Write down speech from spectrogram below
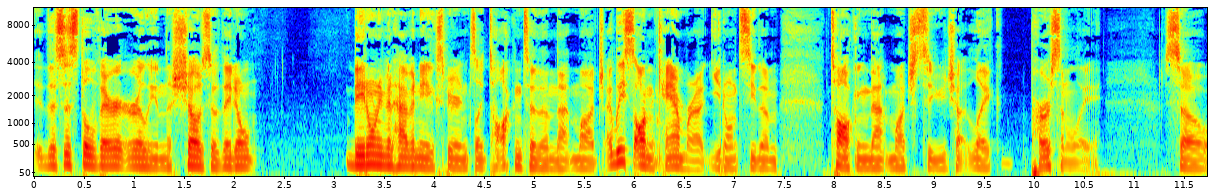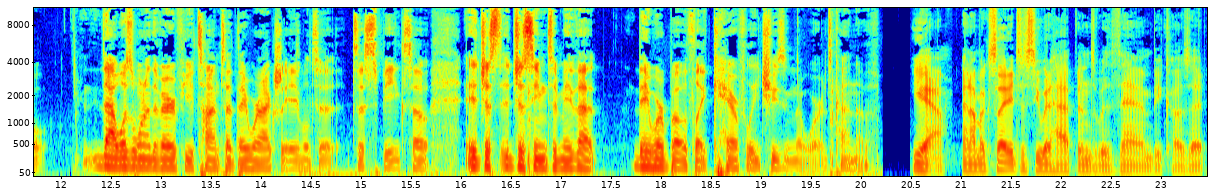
this is still very early in the show, so they don't they don't even have any experience like talking to them that much. At least on camera, you don't see them talking that much to each other like personally. So that was one of the very few times that they were actually able to to speak. So it just it just seemed to me that they were both like carefully choosing their words kind of. Yeah, and I'm excited to see what happens with them because it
